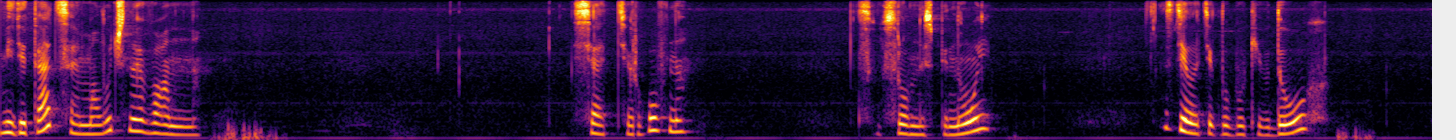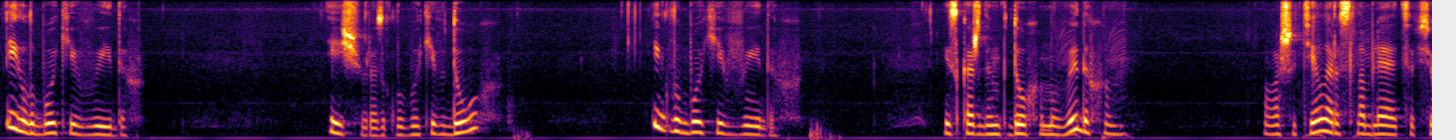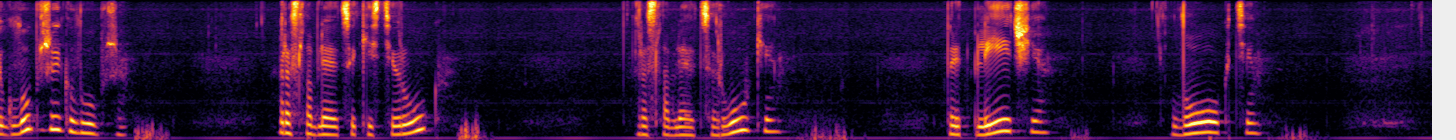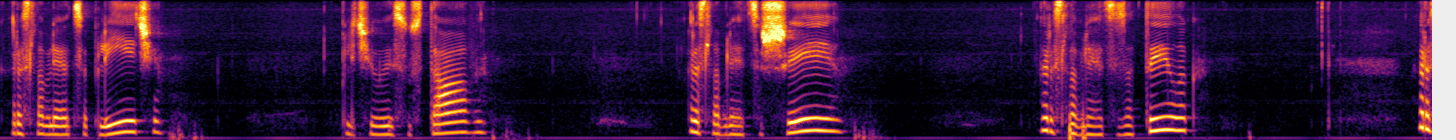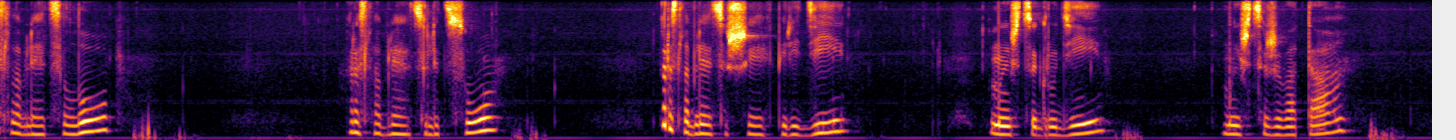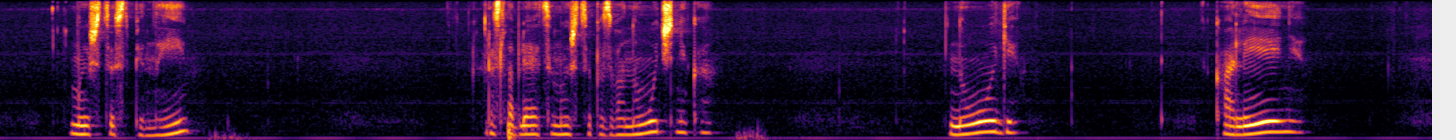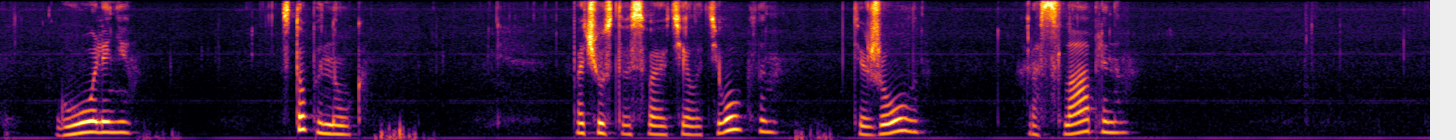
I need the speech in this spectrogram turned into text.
Медитация «Молочная ванна». Сядьте ровно, с ровной спиной. Сделайте глубокий вдох и глубокий выдох. И еще раз глубокий вдох и глубокий выдох. И с каждым вдохом и выдохом Ваше тело расслабляется все глубже и глубже. Расслабляются кисти рук, расслабляются руки, предплечья, локти, расслабляются плечи, плечевые суставы, расслабляется шея, расслабляется затылок – Расслабляется лоб, расслабляется лицо, расслабляется шея впереди, мышцы груди, мышцы живота, мышцы спины. Расслабляются мышцы позвоночника, ноги, колени – голени, стопы ног. Почувствуй свое тело теплым, тяжелым, расслабленным.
